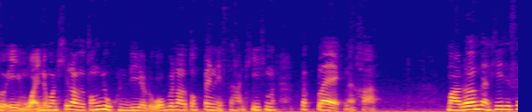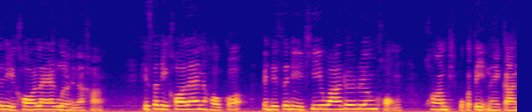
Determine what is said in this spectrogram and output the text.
ตัวเองไว้ในวันที่เราจะต้องอยู่คนเดียวหรือว่าเวลาเราต้องไปในสถานที่ที่มันแปลกๆนะคะ มาเริ่มกันที่ทฤษฎีข้อแรกเลยนะคะ ทฤษฎีข้อแรกนะคะก็เป็นทฤษฎีที่ว่าด้วยเรื่องของ ความผิดปกติในการ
